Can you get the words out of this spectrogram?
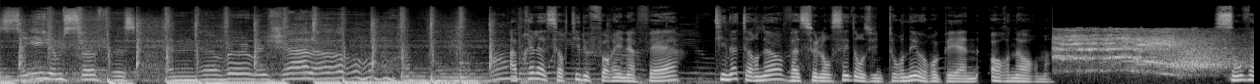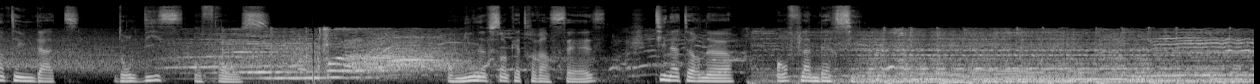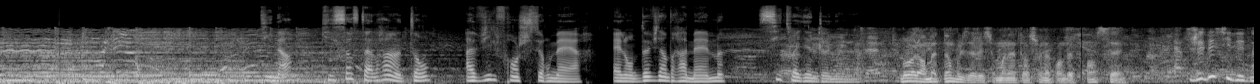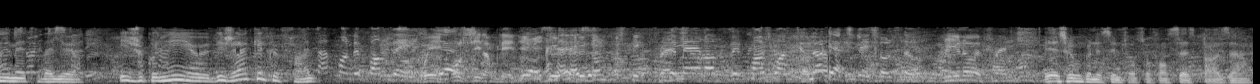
See him surface and every shadow. Après la sortie de Foreign Affair, Tina Turner va se lancer dans une tournée européenne hors norme. 121 dates dont 10 en France. En 1996, Tina Turner enflamme Bercy. Tina, qui s'installera un temps à Villefranche-sur-Mer. Elle en deviendra même citoyenne d'honneur. Bon, alors maintenant, vous avez sûrement l'intention d'apprendre le français. J'ai décidé de m'y mettre d'ailleurs. Et je connais euh, déjà quelques phrases. Oui, aussi l'anglais. Et est-ce que vous connaissez une chanson française par hasard?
